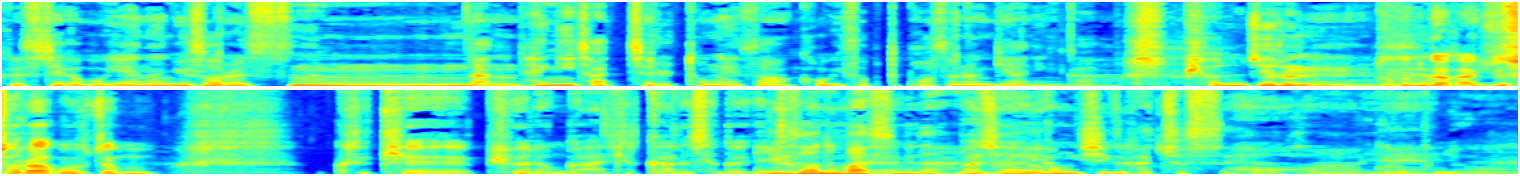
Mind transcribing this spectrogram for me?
그래서 제가 보기에는 유서를 쓴다는 행위 자체를 통해서 거기서부터 벗어난 게 아닌가. 편지를 네. 누군가가 유서라고 좀 그렇게 표현한 거 아닐까 하는 생각이 유서는 드는데. 맞습니다. 맞아요? 유서의 형식을 갖췄어요. 어, 아, 예. 그렇군요. 예.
